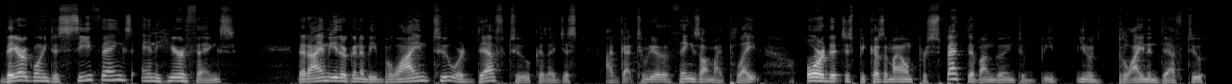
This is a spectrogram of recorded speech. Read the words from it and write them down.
they are going to see things and hear things that I'm either going to be blind to or deaf to because I just I've got too many other things on my plate, or that just because of my own perspective, I'm going to be, you know, blind and deaf to.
